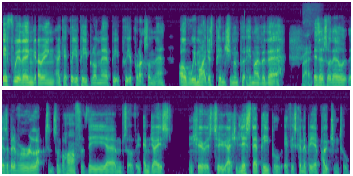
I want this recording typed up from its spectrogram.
If we're then going, okay, put your people on there, put, put your products on there. Oh, but we might just pinch him and put him over there. Right. There's a, so there, there's a bit of a reluctance on behalf of the um, sort of MGAs insurers to actually list their people if it's going to be a poaching tool.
